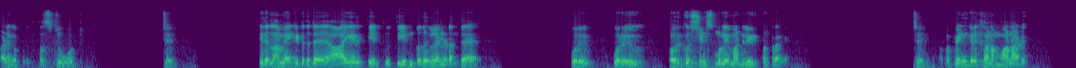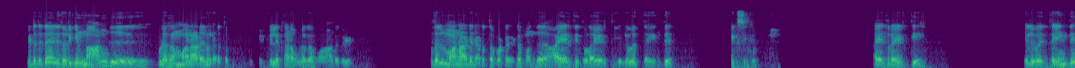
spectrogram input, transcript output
வழங்கப்படுது. ஃபர்ஸ்ட் ஓட்டு சரி. இதெல்லாமே கிட்டத்தட்ட ஆயிரத்தி எட்நூத்தி எண்பதுகளில் நடந்த ஒரு ஒரு ஒரு கொஸ்டின்ஸ் மூலயமா டெலிவரி பண்ணுறாங்க சரி அப்போ பெண்களுக்கான மாநாடு. கிட்டத்தட்ட இது வரைக்கும் நான்கு உலக மாநாடுகள் நடத்தப்பட்டிருக்கு. பெண்களுக்கான உலக மாநாடுகள். முதல் மாநாடு நடத்தப்பட்ட இடம் வந்து ஆயிரத்தி தொள்ளாயிரத்தி எழுபத்தி ஐந்து மெக்சிகோ. ஆயிரத்தி தொள்ளாயிரத்தி எழுபத்தைந்து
